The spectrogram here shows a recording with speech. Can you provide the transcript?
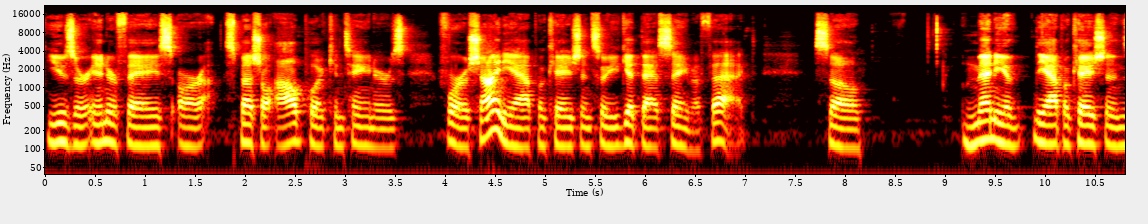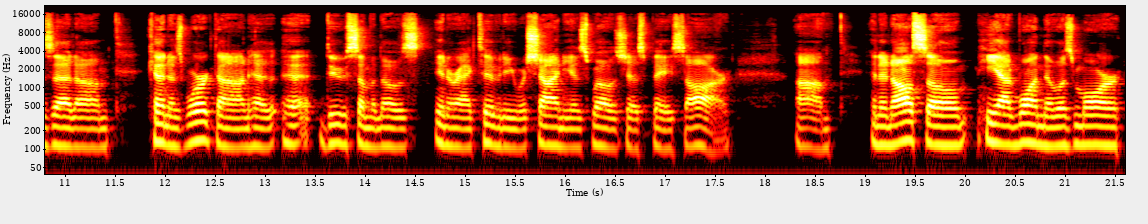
user interface or special output containers for a Shiny application so you get that same effect. So many of the applications that um, Ken has worked on do some of those interactivity with Shiny as well as just base R. Um, and then also he had one that was more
